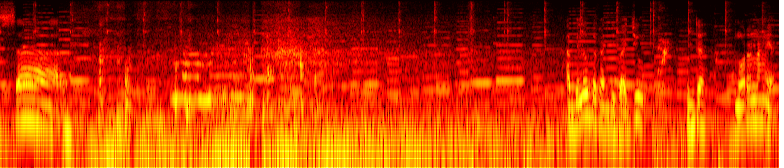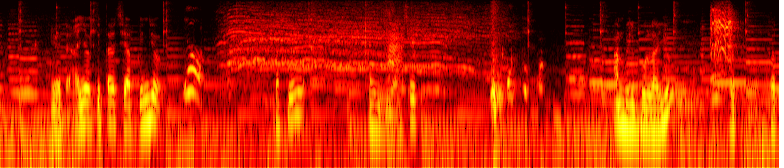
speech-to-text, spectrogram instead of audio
Besar. Mama. Abila udah ganti baju? Udah, mau renang ya? Ya udah, ayo kita siapin yuk. Yuk. Pas dulu. Eh, iya, sip. Ambil bola yuk. Buat, buat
